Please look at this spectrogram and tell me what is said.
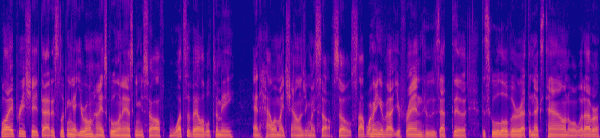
Well, I appreciate that. It's looking at your own high school and asking yourself, what's available to me? And how am I challenging myself? So stop worrying about your friend who's at the, the school over at the next town or whatever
